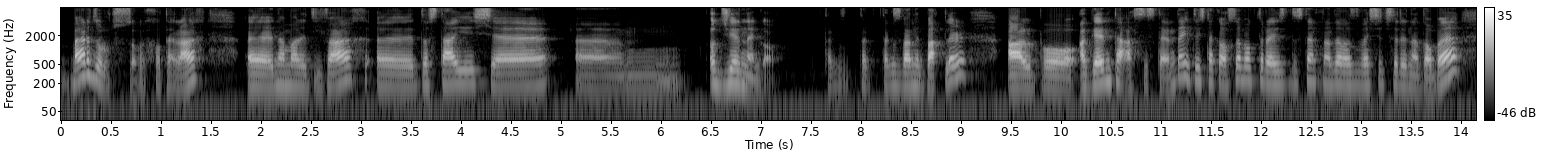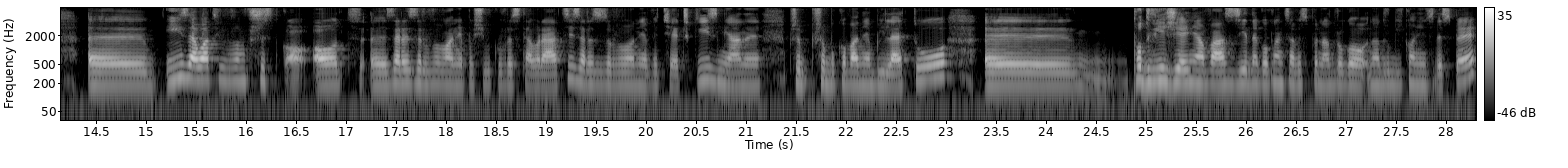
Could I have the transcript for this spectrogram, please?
bardzo luksusowych hotelach e, na Malediwach e, dostaje się oddzielnego tak, tak, tak zwany butler, albo agenta, asystenta i to jest taka osoba, która jest dostępna dla Was 24 na dobę yy, i załatwi Wam wszystko, od yy, zarezerwowania posiłku w restauracji, zarezerwowania wycieczki, zmiany, prze, przebukowania biletu, yy, podwiezienia Was z jednego końca wyspy na, drugo, na drugi koniec wyspy.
